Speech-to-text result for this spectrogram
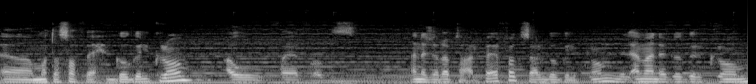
آه، متصفح جوجل كروم أو فايرفوكس أنا جربتها على الفايرفوكس وعلى جوجل كروم للأمانة جوجل كروم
